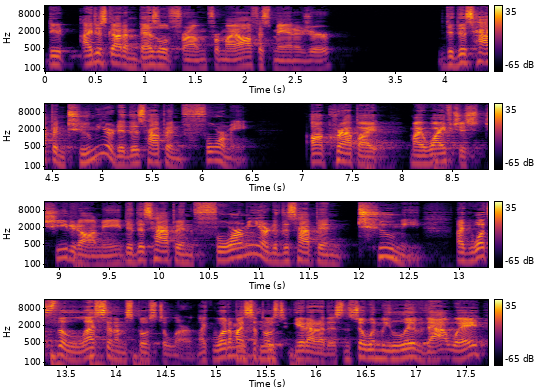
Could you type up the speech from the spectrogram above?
dude, I just got embezzled from from my office manager did this happen to me or did this happen for me? Oh crap, I my wife just cheated on me. Did this happen for me or did this happen to me? Like what's the lesson I'm supposed to learn? Like what am I mm-hmm. supposed to get out of this? And so when we live that way,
